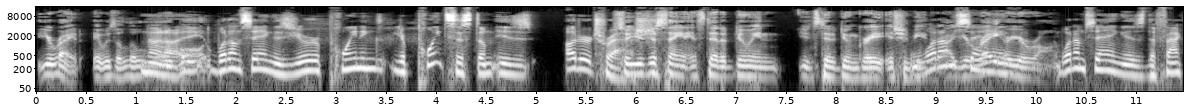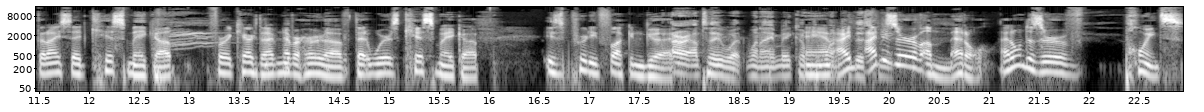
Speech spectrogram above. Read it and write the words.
You're right. It was a little No, no. it- What I'm saying is your pointing your point system is utter trash. So you're just saying instead of doing instead of doing great, it should be what uh, I'm you're saying, right or you're wrong. What I'm saying is the fact that I said kiss makeup for a character that I've never heard of that wears kiss makeup is pretty fucking good. All right, I'll tell you what. When I make up and I I week- deserve a medal. I don't deserve points.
